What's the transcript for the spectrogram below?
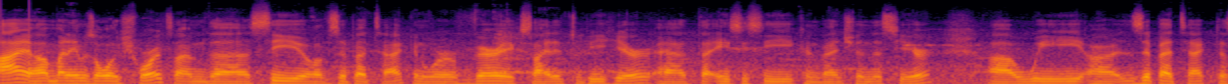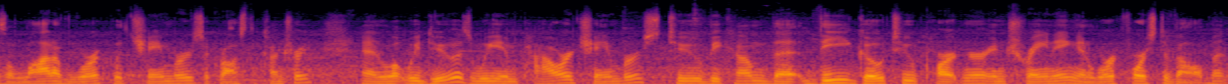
Hi, uh, my name is Oleg Schwartz. I'm the CEO of ZipEdTech, and we're very excited to be here at the ACCE convention this year. Uh, we, uh, ZipEdTech does a lot of work with chambers across the country, and what we do is we empower chambers to become the, the go-to partner in training and workforce development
